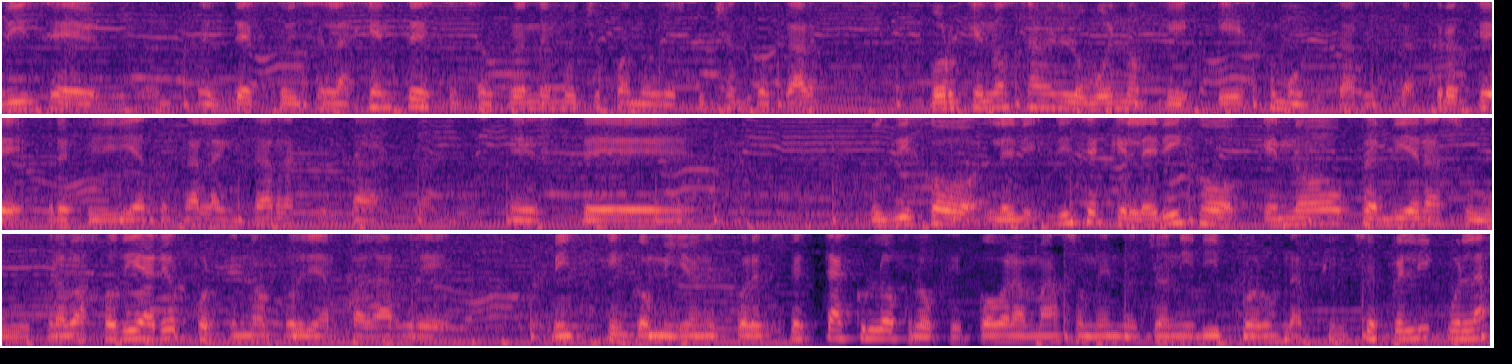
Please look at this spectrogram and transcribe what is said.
Dice el texto, dice, la gente se sorprende mucho cuando lo escuchan tocar porque no saben lo bueno que es como guitarrista. Creo que preferiría tocar la guitarra que estar. Este, pues dijo, le, dice que le dijo que no perdiera su trabajo diario porque no podrían pagarle 25 millones por espectáculo, lo que cobra más o menos Johnny Depp por una pinche película,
